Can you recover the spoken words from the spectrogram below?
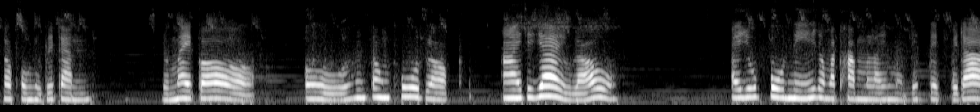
เราคงอยู่ด้วยกัน หรือไม่ก็ โอ้ไม่ต้องพูดหรอก อายจะแย่อยู่แล้ว อายุปูนนี้จะมาทำอะไรเหมือนเด็กๆไปได้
